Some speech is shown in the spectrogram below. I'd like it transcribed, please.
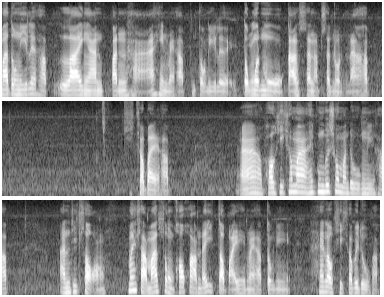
มาตรงนี้เลยครับ รายงานปัญหาเห็นไหมครับ ตรงนี้เลย ตรงหมวดหมู่การสนับสนุนนะครับ คลิกเข้าไปครับอ่าพอคลิกเข้ามาให้คุณผู้ชมมาดูตรงนี้ครับ อันที่สองไม่สามารถส่งข้อความได้อีกต่อไปเห็นไหมครับ ตรงนี้ให้เราคลิกเข้าไปดูครับ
